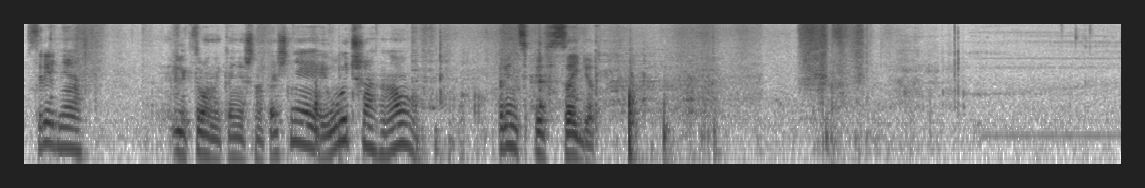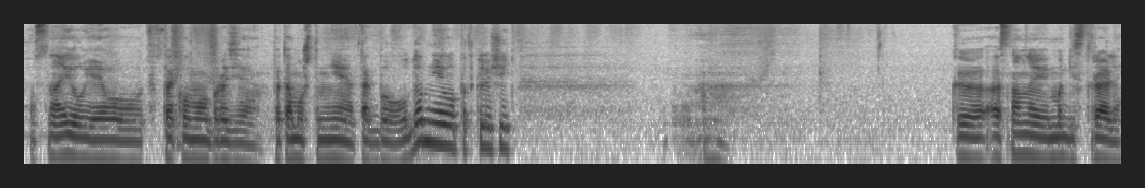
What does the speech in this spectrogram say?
средняя. Электронный, конечно, точнее и лучше, но в принципе сойдет. Установил я его вот в таком образе, потому что мне так было удобнее его подключить. к основной магистрали.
